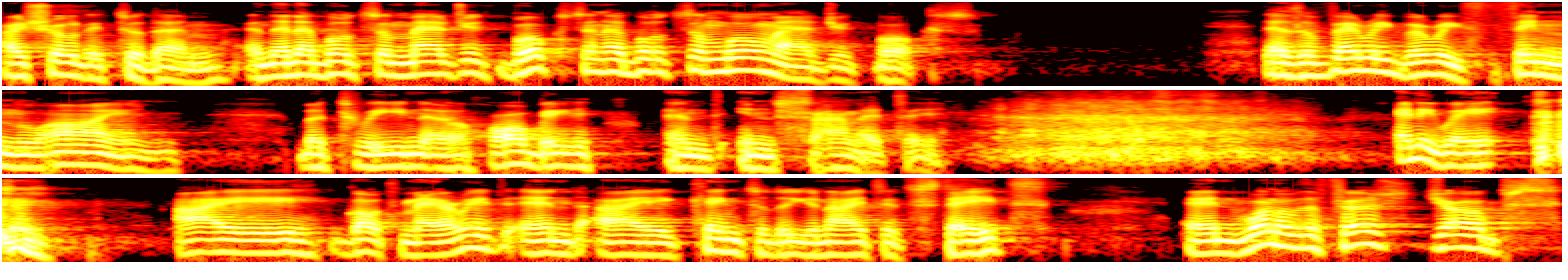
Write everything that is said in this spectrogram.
I showed it to them. And then I bought some magic books and I bought some more magic books. There's a very, very thin line between a hobby and insanity. anyway, I got married and I came to the United States. And one of the first jobs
